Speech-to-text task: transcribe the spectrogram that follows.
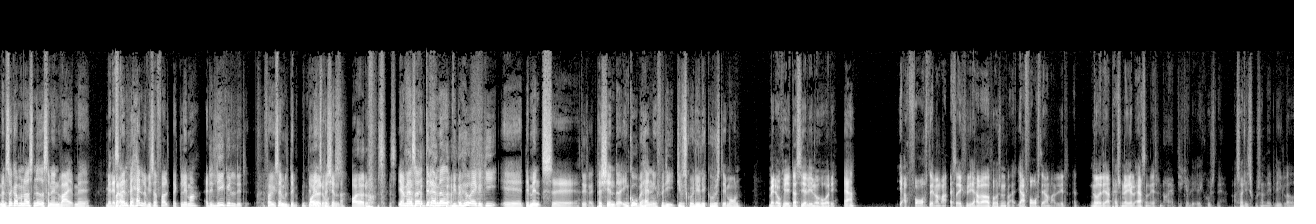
Men så går man også ned ad sådan en vej med, Men altså, hvordan behandler vi så folk, der glemmer? Er det ligegyldigt? For eksempel de, demenspatienter. Højere dosis. Jamen altså, det der med, vi behøver ikke at give øh, demenspatienter er rigtigt. en god behandling, fordi de skulle alligevel ikke kunne huske det i morgen. Men okay, der siger jeg lige noget hurtigt. Ja. Jeg forestiller mig, altså ikke fordi jeg har været på sådan en jeg forestiller mig lidt, at noget af det her personale er sådan lidt, nej, de kan jo ikke huske det. Og så er de sgu sådan lidt ligeglade.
